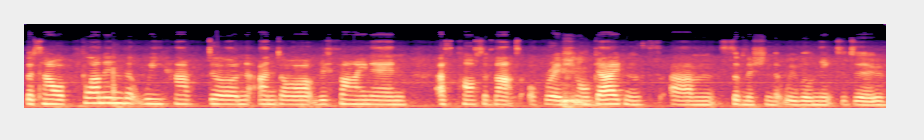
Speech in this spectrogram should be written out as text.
but our planning that we have done and are refining as part of that operational guidance um, submission that we will need to do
